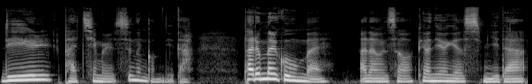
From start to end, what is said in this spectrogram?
리을 받침을 쓰는 겁니다. 바른말 고운말 아나운서 변희영이었습니다.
